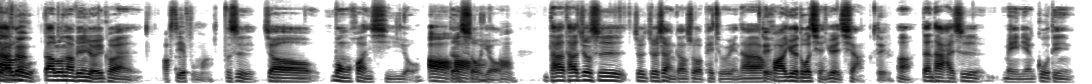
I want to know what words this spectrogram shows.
大陆大陆那边有一款哦，CF 吗？不是，叫《梦幻西游》哦的手游，它它就是就就像你刚刚说的 Pay to Win，它花越多钱越强，对啊，但它还是每年固定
